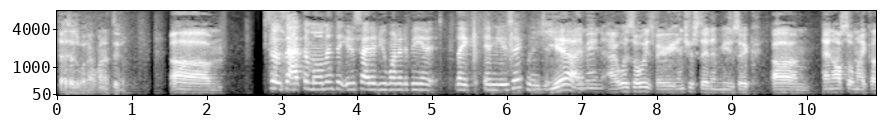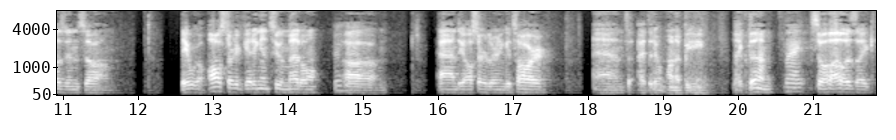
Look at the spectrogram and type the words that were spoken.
this is what I want to do. Um, So is that the moment that you decided you wanted to be like in music? yeah, I mean, I was always very interested in music, um, and also my cousins, um, they were all started getting into metal, Mhm. um, and they all started learning guitar, and I didn't want to be like them. right. So I was like,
